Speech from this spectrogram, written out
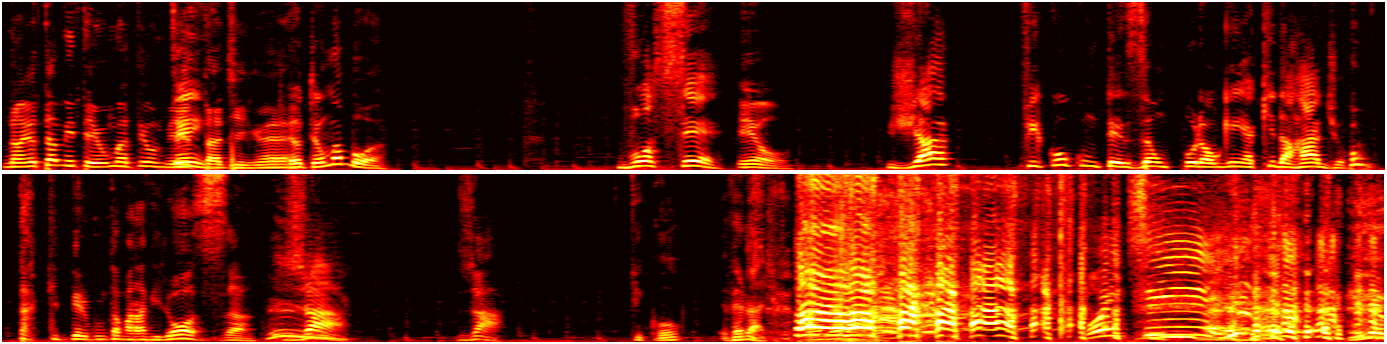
Não, eu também tenho uma, tenho medo, Tem. tadinho. É. Eu tenho uma boa. Você Eu. já ficou com tesão por alguém aqui da rádio? Puta, que pergunta maravilhosa. Já. Já. Ficou. É verdade. Oi, Ti! Ele é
